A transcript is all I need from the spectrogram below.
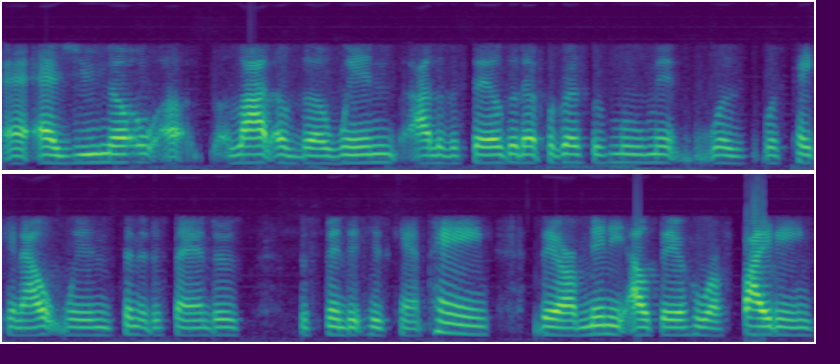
As you know, uh, a lot of the wind out of the sails of that progressive movement was was taken out when Senator Sanders suspended his campaign. There are many out there who are fighting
